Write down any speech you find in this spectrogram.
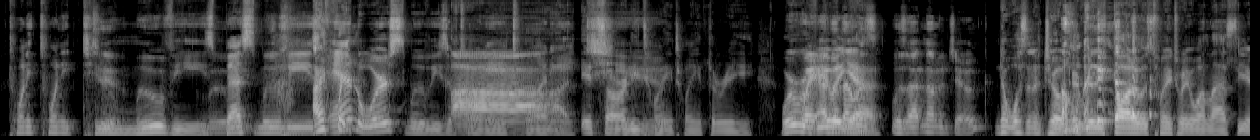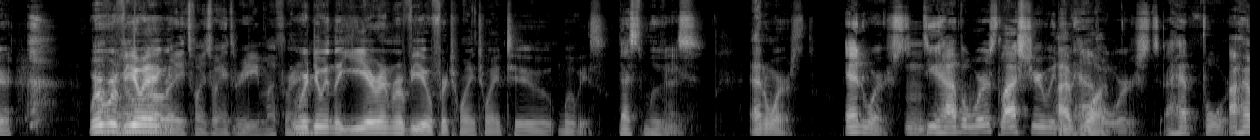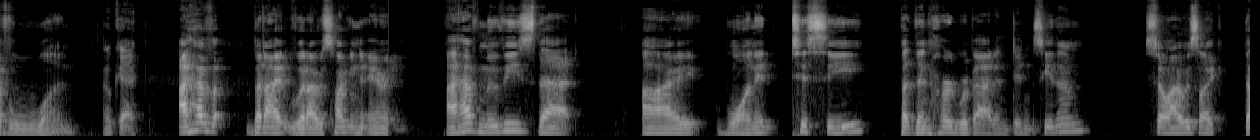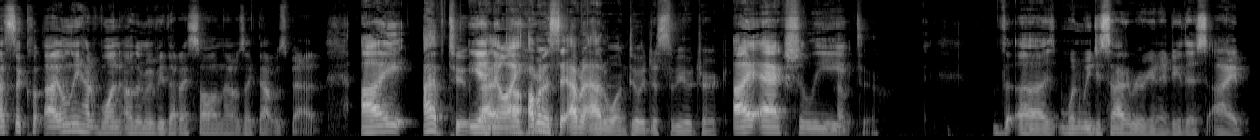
2022 Two. movies, Movies. best movies I for- and worst movies of 2020. Ah, it's already 2023. We're Wait, I reviewing. that yeah, was, was that not a joke? no, it wasn't a joke. Oh I my really thought it was 2021 last year. We're Oh, no, reviewing. already 2023, my friend. we're doing the year in review for 2022 movies best movies and worst. and worst. Mm. Do you have a worst? Last year we didn't have have, a one. worst. I have four. I have one. okay. I have, but I when I was talking to Aaron, I have movies that I wanted to see, but then heard were bad and didn't see them. So I was like, that's the. Cl- I only had one other movie that I saw, and I was like, that was bad. I I have two. Yeah, no, I I, am gonna say I'm gonna add one to it just to be a jerk. I I actually have two. the, uh, when we decided we were gonna do this, I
